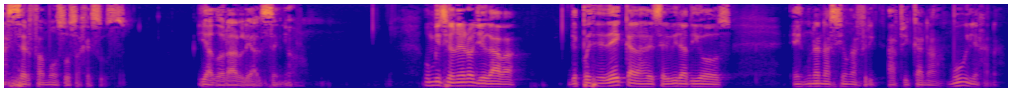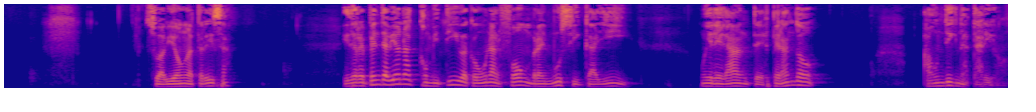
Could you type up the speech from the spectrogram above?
hacer famosos a Jesús y adorarle al Señor. Un misionero llegaba después de décadas de servir a Dios en una nación africana muy lejana. Su avión aterriza Y de repente había una comitiva con una alfombra y música allí, muy elegante, esperando a un dignatario.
